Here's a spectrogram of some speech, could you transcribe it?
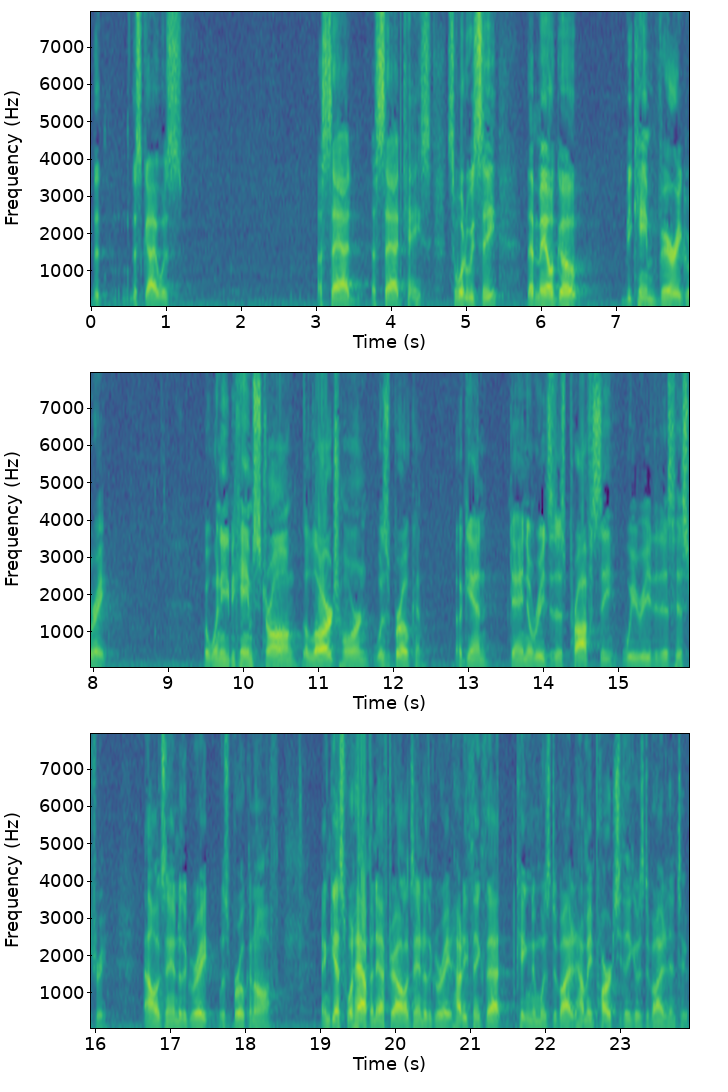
that this guy was a sad, a sad case. So what do we see? That male goat became very great. But when he became strong, the large horn was broken. Again, Daniel reads it as prophecy, we read it as history. Alexander the Great was broken off. And guess what happened after Alexander the Great? How do you think that kingdom was divided? How many parts do you think it was divided into?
